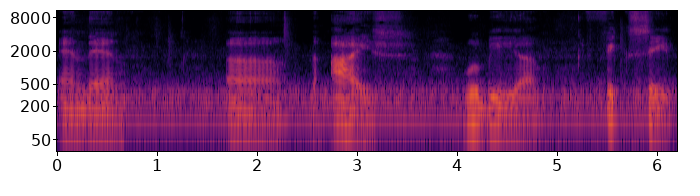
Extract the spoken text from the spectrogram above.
And then uh, the eyes will be uh, fixate.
